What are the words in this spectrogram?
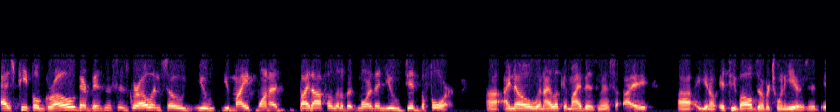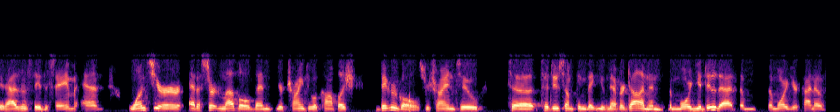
as people grow their businesses grow and so you you might want to bite off a little bit more than you did before uh, i know when i look at my business i uh, you know it's evolved over 20 years. It, it hasn't stayed the same. And once you're at a certain level then you're trying to accomplish bigger goals. You're trying to to to do something that you've never done. And the more you do that the the more you're kind of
